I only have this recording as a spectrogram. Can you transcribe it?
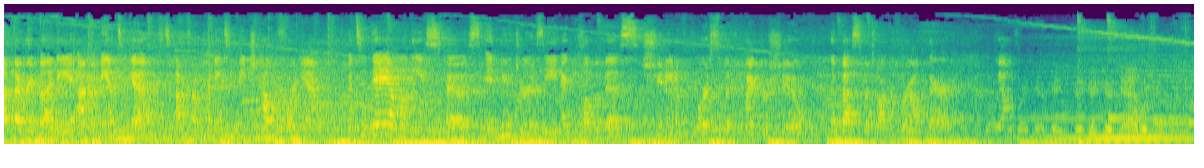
up, everybody? I'm Amanda Gift. I'm from Huntington Beach, California. But today I'm on the East Coast in New Jersey at Club Abyss, shooting, of course, with Mike Brochu, the best photographer out there. We all- okay, good, good, good. Now we're good.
